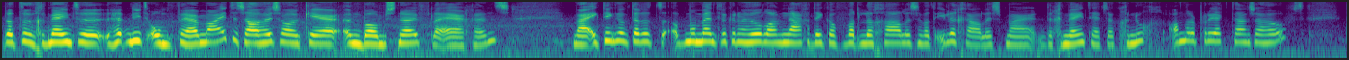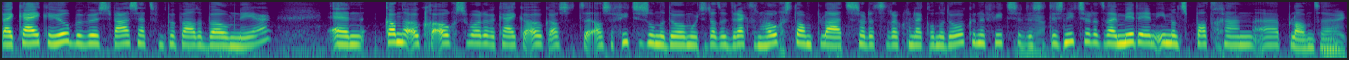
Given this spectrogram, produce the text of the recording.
dat de gemeente het niet omvermaait. Er zal heus wel een keer een boom sneuvelen ergens. Maar ik denk ook dat het op het moment, we kunnen heel lang nadenken over wat legaal is en wat illegaal is. Maar de gemeente heeft ook genoeg andere projecten aan zijn hoofd. Wij kijken heel bewust waar zetten we een bepaalde boom neer. En kan er ook geoogst worden? We kijken ook als, het, als de fietsers onderdoor moeten, dat we direct een hoogstand plaatsen, zodat ze er ook gewoon lekker onderdoor kunnen fietsen. Dus Ja. het is niet zo dat wij midden in iemands pad gaan eh, planten. Nee.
